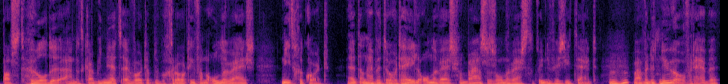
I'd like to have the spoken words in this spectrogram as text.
past hulde aan het kabinet. Er wordt op de begroting van onderwijs niet gekort. Dan hebben we het over het hele onderwijs, van basisonderwijs tot universiteit. Mm -hmm. Waar we het nu over hebben,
